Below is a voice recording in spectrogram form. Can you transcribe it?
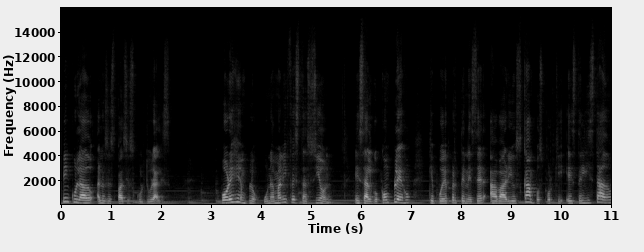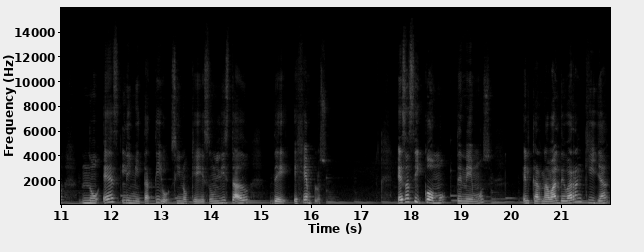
vinculado a los espacios culturales. Por ejemplo, una manifestación es algo complejo que puede pertenecer a varios campos porque este listado no es limitativo, sino que es un listado de ejemplos. Es así como tenemos el Carnaval de Barranquilla,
